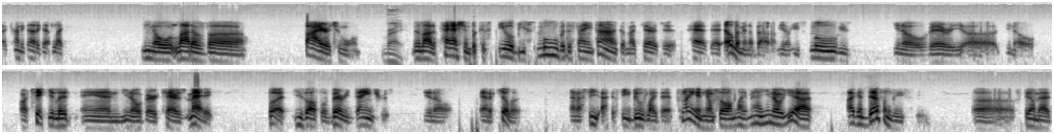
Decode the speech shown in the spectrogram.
a kind of guy that got like, you know, a lot of uh, fire to him Right. a lot of passion, but could still be smooth at the same time because my character has that element about him. You know, he's smooth, he's, you know, very, uh, you know, articulate and, you know, very charismatic, but he's also very dangerous, you know, and a killer. And I see, I can see dudes like that playing him. So I'm like, man, you know, yeah, I can definitely see uh, film ad-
